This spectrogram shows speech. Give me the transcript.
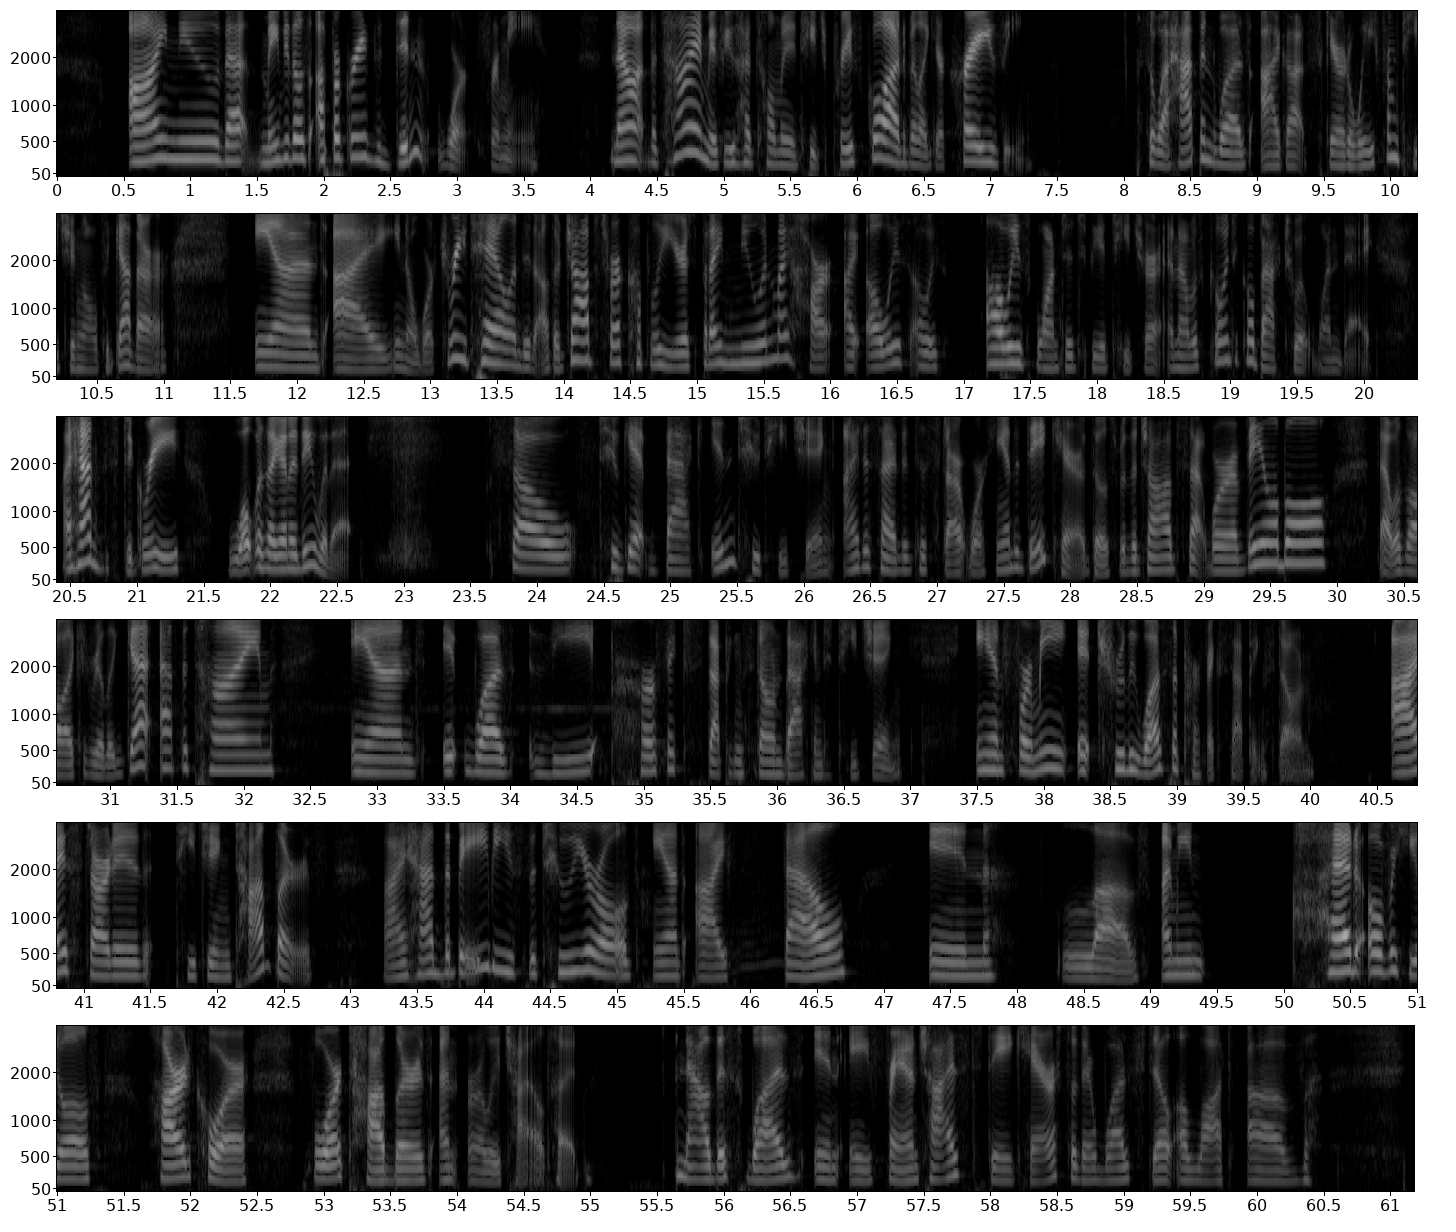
I knew that maybe those upper grades didn't work for me. Now, at the time, if you had told me to teach preschool, I'd have been like, you're crazy. So what happened was I got scared away from teaching altogether. And I, you know, worked retail and did other jobs for a couple of years, but I knew in my heart I always always always wanted to be a teacher and I was going to go back to it one day. I had this degree, what was I going to do with it? So, to get back into teaching, I decided to start working at a daycare. Those were the jobs that were available. That was all I could really get at the time. And it was the perfect stepping stone back into teaching. And for me, it truly was the perfect stepping stone. I started teaching toddlers. I had the babies, the two year olds, and I fell in love. I mean, head over heels, hardcore for toddlers and early childhood. Now, this was in a franchised daycare, so there was still a lot of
